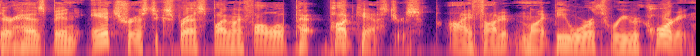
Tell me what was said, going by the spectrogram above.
There has been interest expressed by my fellow pa- podcasters. I thought it might be worth re-recording.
